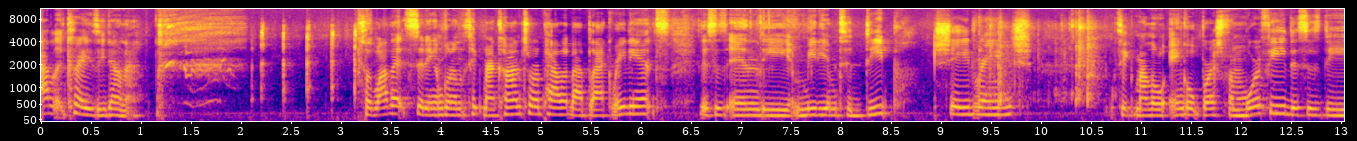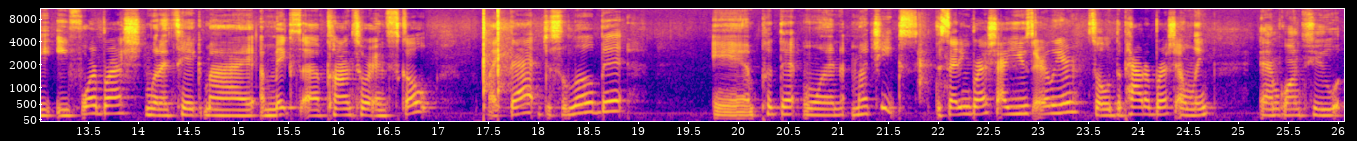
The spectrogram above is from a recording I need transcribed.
I look crazy, don't I? So while that's sitting, I'm going to take my contour palette by Black Radiance. This is in the medium to deep shade range. Take my little angled brush from Morphe. This is the E4 brush. I'm going to take my a mix of contour and sculpt like that, just a little bit and put that on my cheeks. The setting brush I used earlier, so the powder brush only, and I'm going to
